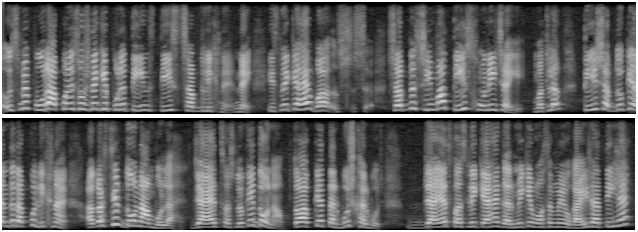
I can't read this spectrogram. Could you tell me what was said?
इसमें पूरा आपको नहीं सोचना कि पूरे तीन, तीस शब्द लिखने हैं। नहीं, इसमें क्या है? वह शब्द सीमा तीस होनी चाहिए। मतलब तीस शब्दों के अंदर आपको लिखना है। अगर सिर्फ़ दो नाम बोला है, जायद फ़सलों के दो नाम तो आप क्या? तरबूज, खरबूज। जायद फ़सलें क्या है? गर्मी के मौसम में उगाई जाती हैं।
